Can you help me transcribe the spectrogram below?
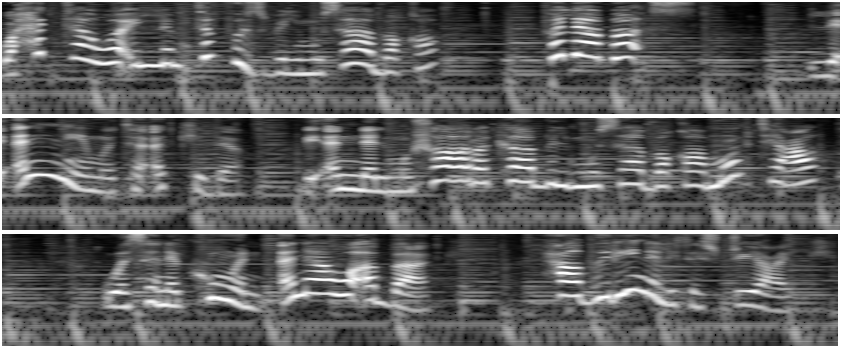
وحتى وإن لم تفز بالمسابقة فلا بأس لأني متأكدة بأن المشاركة بالمسابقة ممتعة وسنكون أنا وأباك حاضرين لتشجيعك.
